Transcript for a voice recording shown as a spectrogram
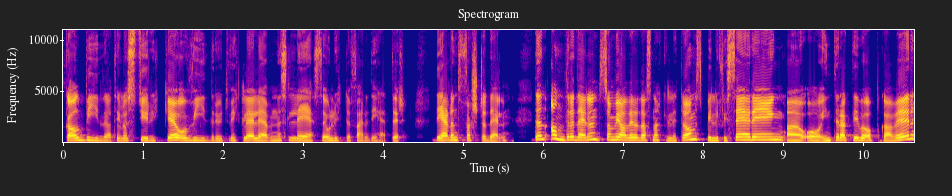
skal bidra til å styrke og videreutvikle elevenes lese- og lytteferdigheter. Det er den første delen. Den andre delen, som vi allerede har snakket litt om, spillifisering og interaktive oppgaver,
